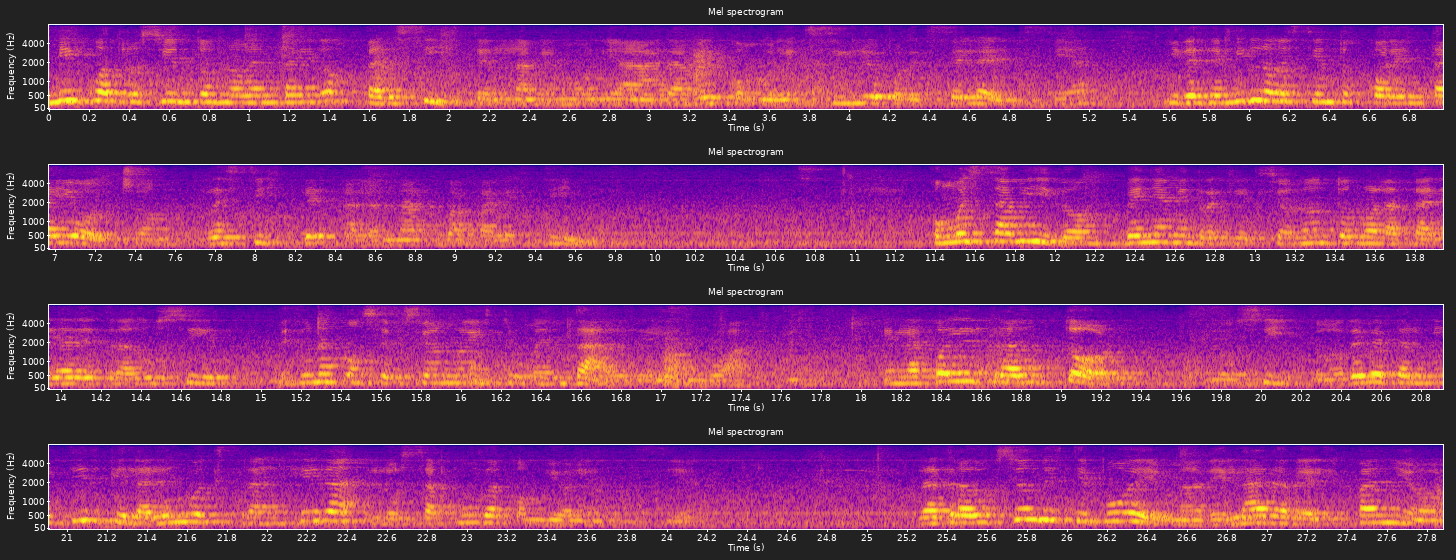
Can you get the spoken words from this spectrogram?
1492 persiste en la memoria árabe como el exilio por excelencia y desde 1948 resiste a la Nakba palestina. Como es sabido, Benjamin reflexionó en torno a la tarea de traducir desde una concepción no instrumental del lenguaje, en la cual el traductor, lo cito, debe permitir que la lengua extranjera lo sacuda con violencia. La traducción de este poema del árabe al español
